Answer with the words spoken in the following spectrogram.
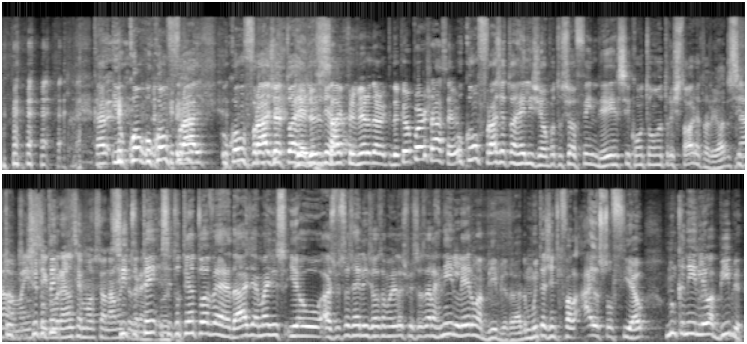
Cara, e o quão, o quão frágil, o quão frágil é a tua Jesus religião. sai primeiro do, do que o Porchat, viu? O quão frágil é a tua religião pra tu se ofender se contam outra história, tá ligado? Se não, tu, uma se tu tem, insegurança emocional se muito tu, grande. tem, se tu tem a tua verdade, é mais isso. E eu, as pessoas religiosas, a maioria das pessoas, elas nem leram a Bíblia, tá ligado? Muita gente que fala, ah, eu sou fiel, nunca nem leu a Bíblia.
